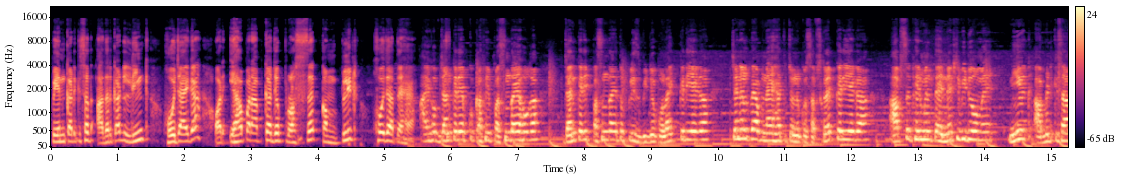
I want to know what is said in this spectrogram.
पैन कार्ड के साथ आधार कार्ड लिंक हो जाएगा और यहाँ पर आपका जो प्रोसेस है कंप्लीट हो जाता है। आई होप जानकारी आपको काफ़ी पसंद आया होगा। जानकारी पसंद आए तो प्लीज़ वीडियो को लाइक करिएगा। चैनल पे आप नए हैं तो चैनल को सब्सक्राइब करिएगा। आपसे फिर मिलते हैं नेक्स्ट वीडियो में। न्यू अपडेट के साथ।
